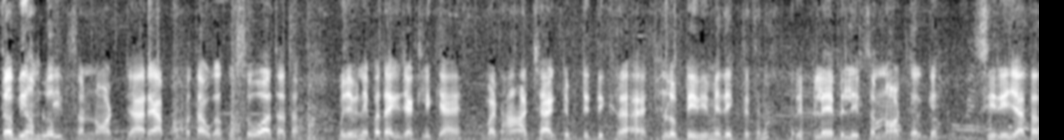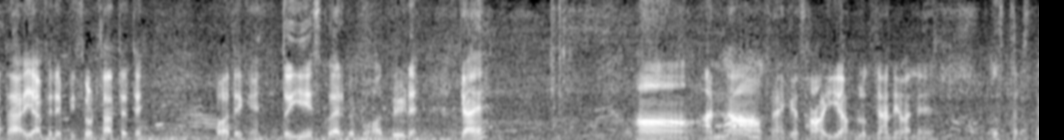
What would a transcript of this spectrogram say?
तो अभी हम लोग लीव्स नॉट जा रहे हैं आपको पता होगा कुछ सो आता था। मुझे भी नहीं पता एग्जैक्टली क्या है बट हाँ अच्छा एक्टिविटी दिख रहा है। हम लोग टीवी में देखते थे ना रिप्ले बिलीव्स और नॉट करके सीरीज़ आता था या फिर एपिसोड्स आते थे। बहुत देखे। तो ये स्क्वायर पे बहुत भीड़ है। क्या है? हाँ अन्ना फ्रैंकस हाँ ये हम लोग जाने वाले हैं उस तरह पे।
